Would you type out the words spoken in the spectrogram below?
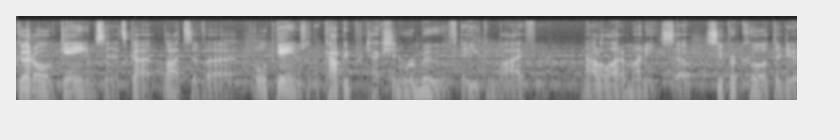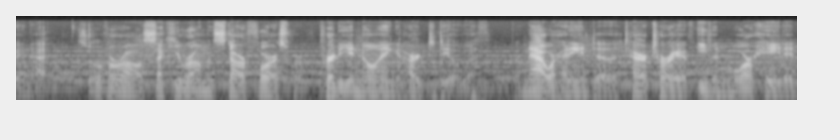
Good Old Games, and it's got lots of uh, old games with the copy protection removed that you can buy for not a lot of money, so super cool that they're doing that. So overall, Securom and Star Force were pretty annoying and hard to deal with. But now we're heading into the territory of even more hated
